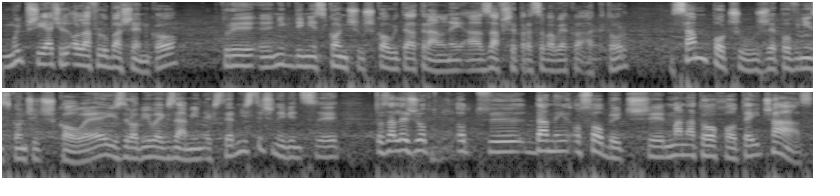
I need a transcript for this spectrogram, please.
mój przyjaciel Olaf Lubaszenko, który y, nigdy nie skończył szkoły teatralnej, a zawsze pracował jako aktor, sam poczuł, że powinien skończyć szkołę i zrobił egzamin eksternistyczny, więc y, to zależy od, od y, danej osoby, czy ma na to ochotę i czas.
